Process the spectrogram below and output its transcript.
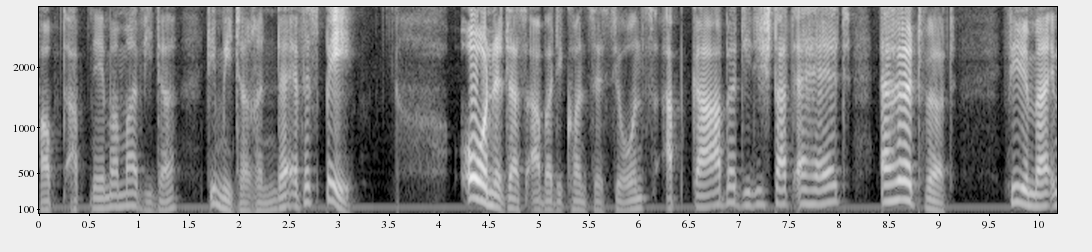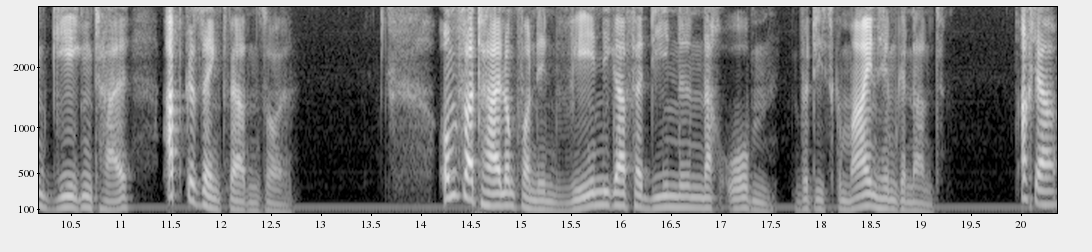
Hauptabnehmer mal wieder die Mieterinnen der FSB. Ohne dass aber die Konzessionsabgabe, die die Stadt erhält, erhöht wird, vielmehr im Gegenteil abgesenkt werden soll. Umverteilung von den weniger Verdienenden nach oben wird dies gemeinhin genannt. Ach ja,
